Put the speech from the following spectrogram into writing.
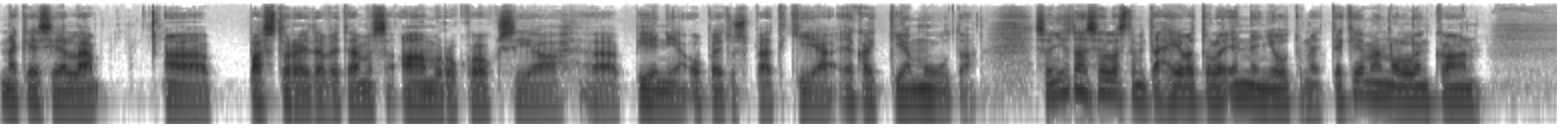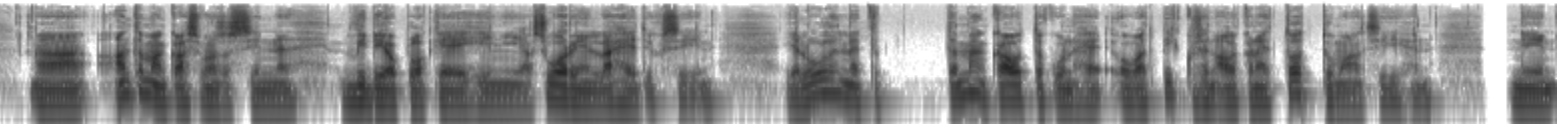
näkee siellä ää, pastoreita vetämässä aamurukouksia, ää, pieniä opetuspätkiä ja kaikkia muuta. Se on jotain sellaista, mitä he eivät ole ennen joutuneet tekemään ollenkaan. Ää, antamaan kasvonsa sinne videoblogeihin ja suoriin lähetyksiin. Ja luulen, että tämän kautta, kun he ovat pikkusen alkaneet tottumaan siihen, niin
